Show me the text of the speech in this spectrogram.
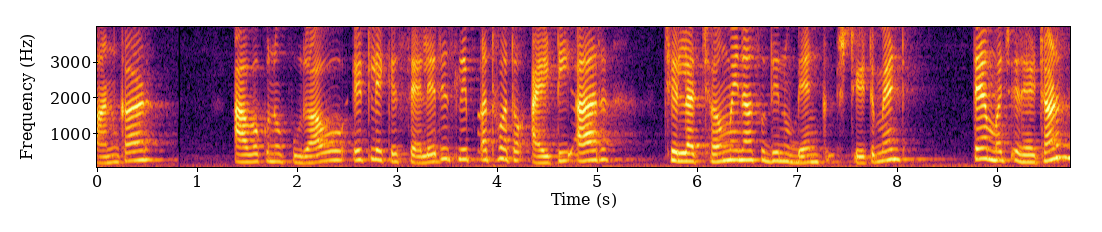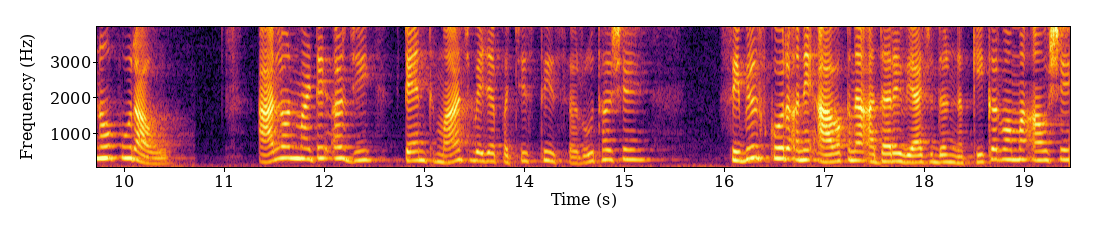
પાન કાર્ડ, આવકનો પુરાવો એટલે કે સેલેરી સ્લિપ અથવા તો આઈટીઆર છેલ્લા છ મહિના સુધીનું બેંક સ્ટેટમેન્ટ તેમજ રહેઠાણનો પુરાવો. આ લોન માટે અરજી ટેન્થ માર્ચ બે હજાર પચીસથી શરૂ થશે. સિબિલ સ્કોર અને આવકના આધારે વ્યાજ દર નક્કી કરવામાં આવશે.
